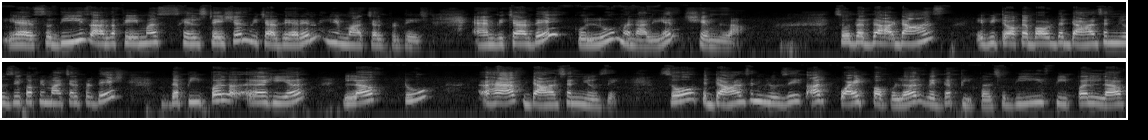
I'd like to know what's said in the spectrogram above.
Yes, so these are the famous hill station which are there in Himachal Pradesh and which are they Kullu, Manali and Shimla. So the, the dance, if we talk about the dance and music of Himachal Pradesh, the people uh, here love to have dance and music. So the dance and music are quite popular with the people. So these people love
